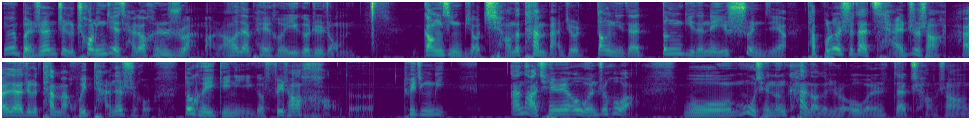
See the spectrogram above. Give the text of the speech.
因为本身这个超临界材料很软嘛，然后再配合一个这种刚性比较强的碳板，就是当你在蹬地的那一瞬间啊，它不论是在材质上，还是在这个碳板回弹的时候，都可以给你一个非常好的推进力。安踏签约欧文之后啊，我目前能看到的就是欧文在场上。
